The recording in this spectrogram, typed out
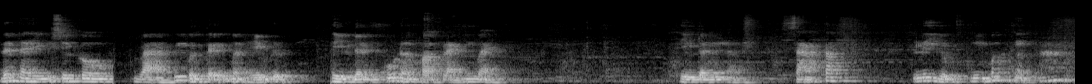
Đến đây quý sư cô và quý phật tử mình hiểu được thiền định của đời Phật là như vậy. Thiền định là xả tâm, ly dục ly bất thiện pháp.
